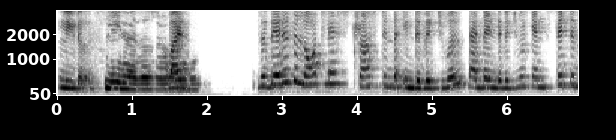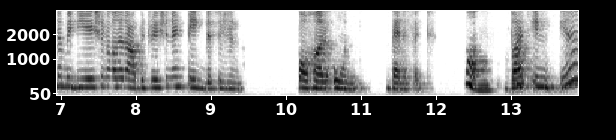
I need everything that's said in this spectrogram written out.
leaders. Leaders as well. But so there is a lot less trust in the individual that the individual can sit in a mediation or an arbitration and take decision for her own benefit. Oh. But in yeah,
